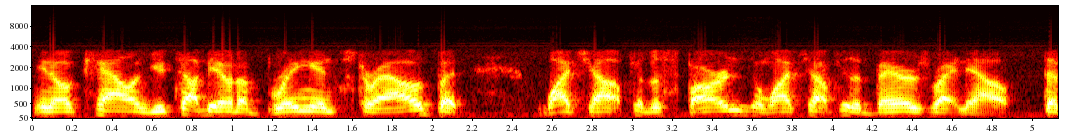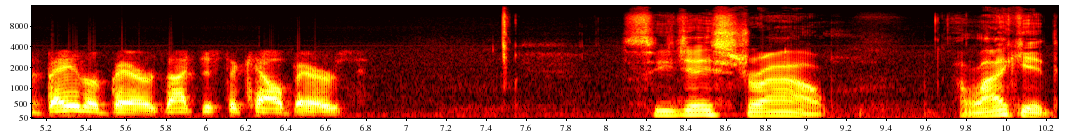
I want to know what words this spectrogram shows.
you know Cal and Utah be able to bring in Stroud. But watch out for the Spartans and watch out for the Bears right now. The Baylor Bears, not just the Cal Bears. CJ Stroud. I like it.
